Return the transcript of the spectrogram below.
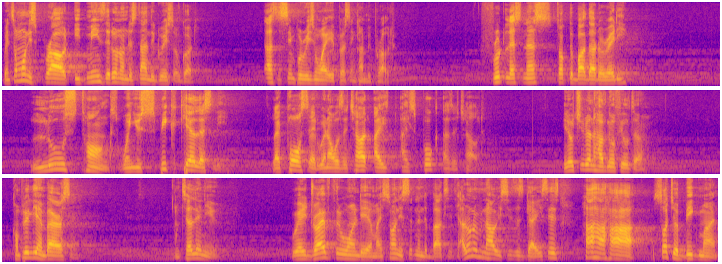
When someone is proud, it means they don't understand the grace of God. That's the simple reason why a person can be proud. Fruitlessness, talked about that already. Loose tongues, when you speak carelessly. Like Paul said, when I was a child, I, I spoke as a child. You know, children have no filter. Completely embarrassing. I'm telling you. We're drive through one day and my son is sitting in the back seat. I don't even know how he sees this guy. He says, Ha ha ha, such a big man.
